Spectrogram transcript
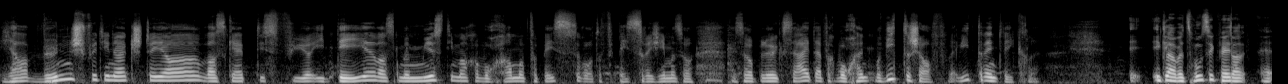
ja, Wünsche für die nächsten Jahre? Was gibt es für Ideen, was man müsste machen, wo kann man verbessern? Oder verbessern ist immer so, so blöd gesagt, einfach wo könnte man weiterschaffen, weiterentwickeln? Ich, glaube, das Musikfestival, äh,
